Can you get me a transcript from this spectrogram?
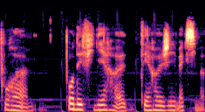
pour, euh, pour définir tes rejets maximum.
